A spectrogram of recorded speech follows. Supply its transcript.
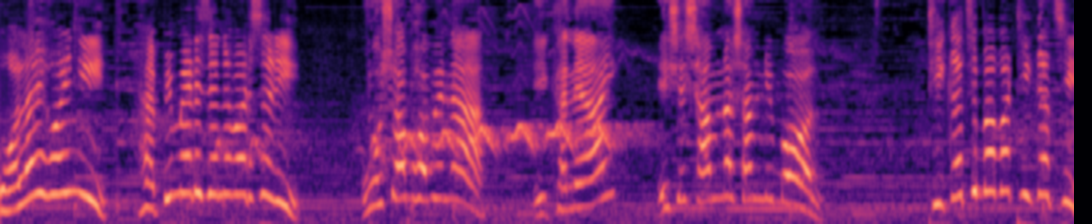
বলাই হয়নি। Happy marriage anniversary. ওসব হবে না। এখানে আয় এসে সামনাসামনি বল। ঠিক আছে বাবা ঠিক আছে।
